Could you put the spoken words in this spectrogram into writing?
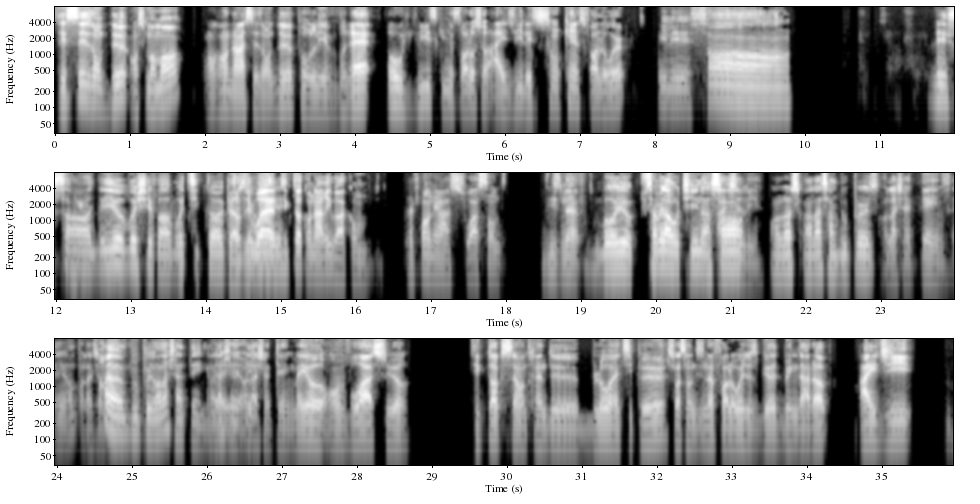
c'est saison 2 en ce moment. On rentre dans la saison 2 pour les vrais OGs qui nous follow sur IG, les 115 followers. Il est 100. Les 100. Yo, je sais pas, TikTok. tout ce Perdu. que vous Ouais, voulez. TikTok, on arrive à comme. Je crois qu'on est à 79. Bon, yo, vous savez la routine, à 100, Actually, on lâche, on lâche un bloopers. on lâche un thing. C'est- On lâche un pas un bloopers, on lâche un thing. On Yeah, lâche yeah, un on thing. lâche un thing. Mais yo, on voit sur TikTok, c'est en train de blow un petit peu. 79 followers is good. Bring that up. IG,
